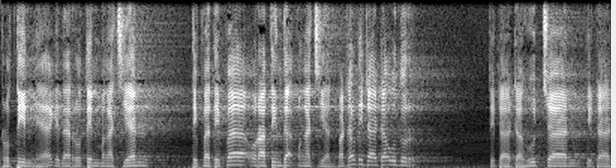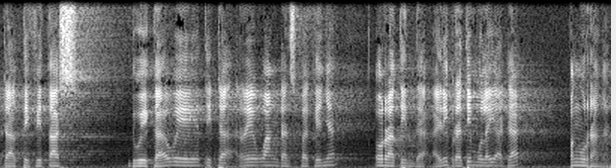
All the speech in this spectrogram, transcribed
rutin ya kita rutin pengajian tiba-tiba orang tindak pengajian. Padahal tidak ada udur tidak ada hujan tidak ada aktivitas duwe gawe tidak rewang dan sebagainya orang tindak. Nah, ini berarti mulai ada pengurangan.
